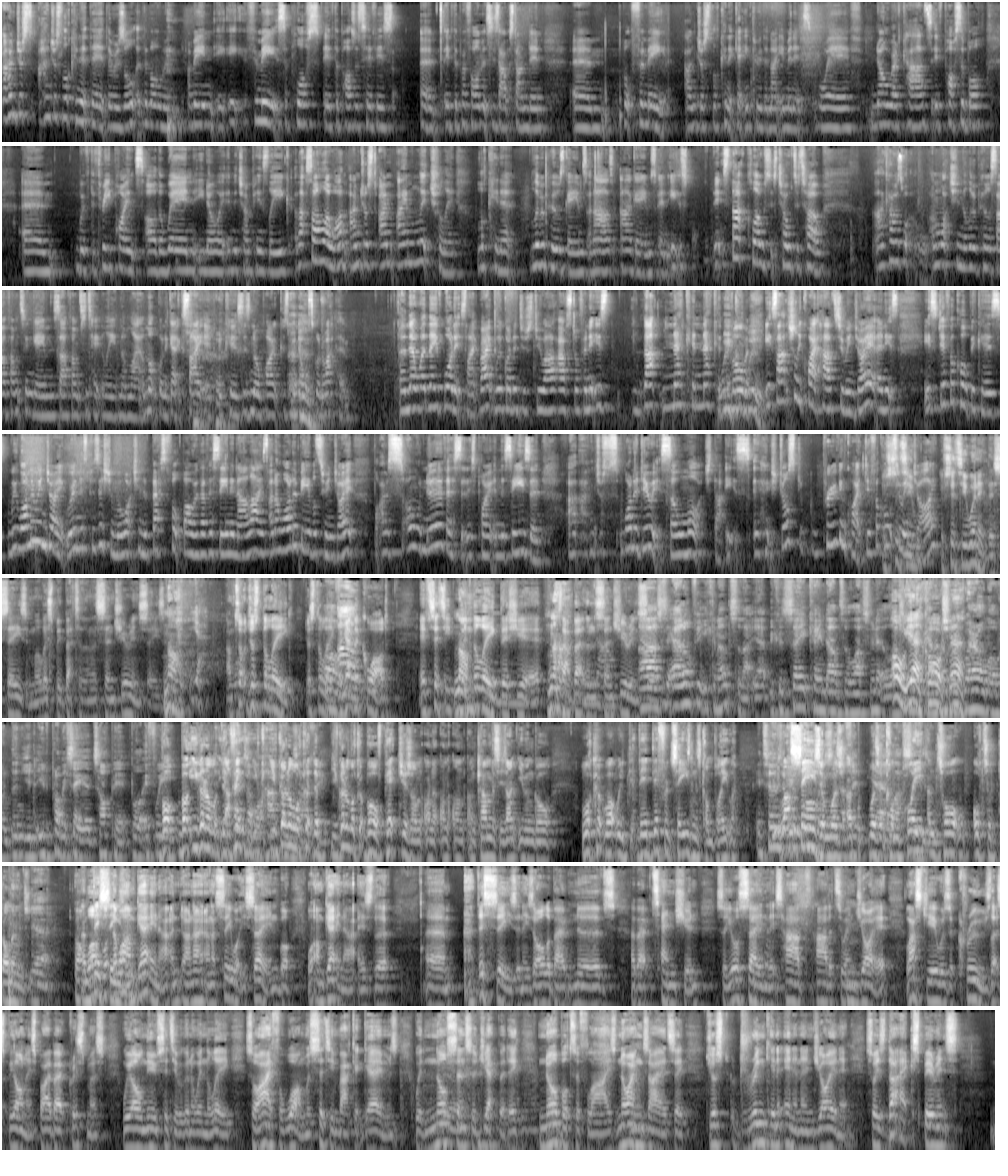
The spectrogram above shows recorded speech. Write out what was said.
I'm just I'm just looking at the the result at the moment. I mean, it, it, for me, it's a plus if the positive is um, if the performance is outstanding. Um, but for me, I'm just looking at getting through the 90 minutes with no red cards if possible. Um, with the three points or the win, you know, in the Champions League, that's all I want. I'm just, I'm, I'm literally looking at Liverpool's games and our, our games, and it's, it's that close. It's toe to toe like I was, I'm watching the Liverpool Southampton game and Southampton take the lead, and I'm like, I'm not going to get excited because there's no point because we know what's going to happen. And then when they've won, it's like, right, we've got to just do our, our stuff, and it is that neck and neck at We the moment. win. It's actually quite hard to enjoy it, and it's it's difficult because we want to enjoy it. We're in this position, we're watching the best football we've ever seen in our lives, and I want to be able to enjoy it. But I'm so nervous at this point in the season. I, I just want to do it so much that it's it's just proving quite difficult to enjoy. if City win it this season, will this be better than the Centurion season? No. Yeah. I'm talking just the league, just the league. Oh. Forget Oh. the quad. If City No. win the league this year, No. is that better than the No. Centurion Uh, season? see, I don't think you can answer that yet because say it came down to the last minute. Of the last Oh, game, yeah, of we had course, another yeah. Aguero moment, then you'd, you'd probably say it'd top it. But if we, But but you got to look. It I think depends on you've, what you've got to happens, look I at the think. you've got to look at both pictures on on, on, on on canvases, aren't you? And go look at what we did. They're different seasons completely. in terms Last of season was performances, I a think- was yeah, a last complete season. and total utter dominance. yeah. But and what, this what- season, what I'm getting at, and, and, I, and I see what you're saying, but what I'm getting at is that um, this season is all about nerves, about tension. So you're saying that it's hard, harder to enjoy it. Last year was a cruise. Let's be honest. By about Christmas, we all knew City were going to win the league. So I, for one, was sitting back at games with no sense of jeopardy, no butterflies, no anxiety, just drinking it in and enjoying it. So is that experience?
